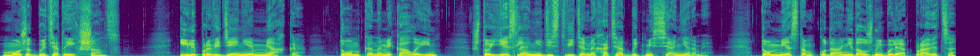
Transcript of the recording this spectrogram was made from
Может быть, это их шанс? Или проведение мягко, тонко намекало им, что если они действительно хотят быть миссионерами, то местом, куда они должны были отправиться,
